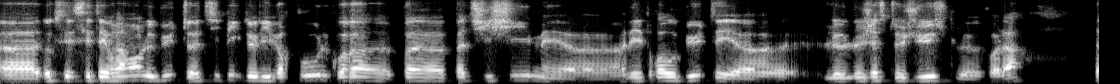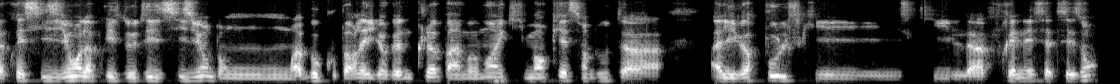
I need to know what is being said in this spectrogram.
Euh, donc c'était vraiment le but typique de Liverpool, quoi. Pas, de chichi, mais euh, aller droit au but et euh, le, geste juste, voilà, la précision, la prise de décision dont a beaucoup parlé Jürgen Klopp à un moment et qui manquait sans doute à, Liverpool, ce qui, qui l'a freiné cette saison.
